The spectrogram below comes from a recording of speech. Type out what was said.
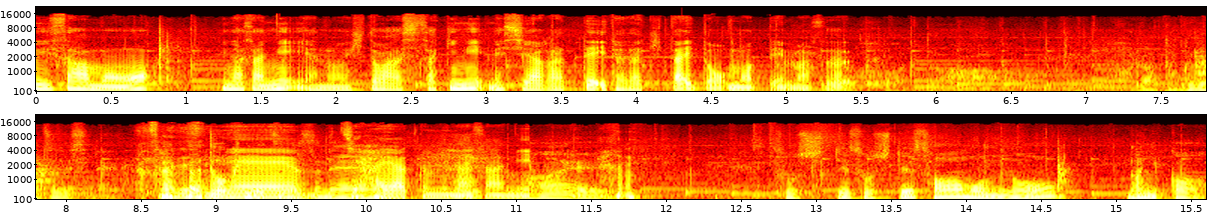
福井サーモンを皆さんにあの一足先に召し上がっていただきたいと思っています。これは特別ですね。そうですね。特別ですね。いち早く皆さんに。はい。そしてそしてサーモンの何か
